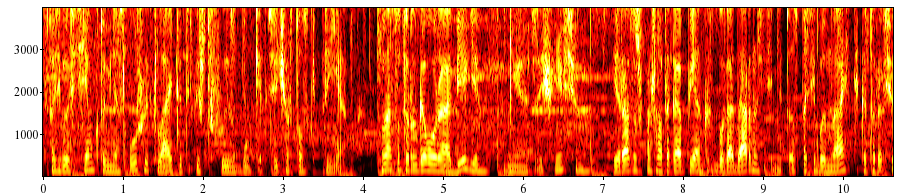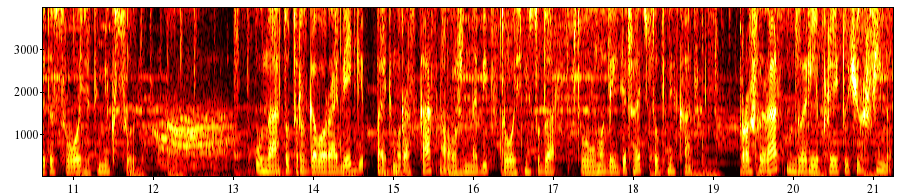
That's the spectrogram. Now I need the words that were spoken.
Спасибо всем, кто меня слушает, лайкает и пишет в Фейсбуке. Это все чертовски приятно. У нас тут разговоры о беге. Нет, это еще не все. И раз уж пошла такая пьянка с благодарностями, то спасибо Насте, которая все это сводит и миксует. У нас тут разговоры о беге, поэтому рассказ наложен на бит 180 ударов, чтобы вы могли держать удобный катанс прошлый раз мы говорили про летучих финнов,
